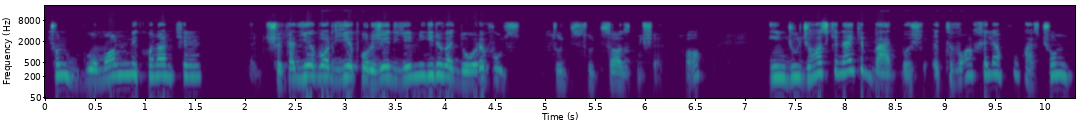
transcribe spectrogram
چون گمان می‌کنم که شرکت یه بار یه پروژه دیگه می‌گیره و دوره پول سود, سود ساز میشه. خب؟ این جور جاهاست که نه که بد باشه. اتفاقا خیلی هم خوب هست. چون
